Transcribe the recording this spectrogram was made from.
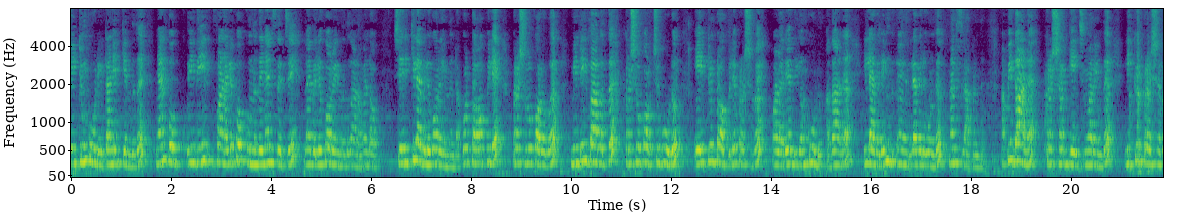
ഏറ്റവും കൂടിയിട്ടാണ് ഇരിക്കുന്നത്. ഞാൻ ഇത് ഈ ഫണൽ പൊക്കുന്നതിനനുസരിച്ച് ലെവൽ കുറയുന്നത് കാണാം കണ്ടോ? ശരിക്ക് ലെവൽ കുറയുന്നുണ്ട്. അപ്പോൾ ടോപ്പിലെ പ്രഷർ കുറവ് മിഡിൽ ഭാഗത്ത് പ്രഷർ കുറച്ച് കൂടും. ഏറ്റവും ടോപ്പിലെ പ്രഷർ വളരെയധികം കൂടും. അതാണ് ഈ ലെവലിംഗ് ലെവൽ കൊണ്ട് മനസ്സിലാക്കുന്നത്. അപ്പൊ ഇതാണ് പ്രഷർ ഗേജ് എന്ന് പറയുന്നത്. ലിക്വിഡ് പ്രഷർ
